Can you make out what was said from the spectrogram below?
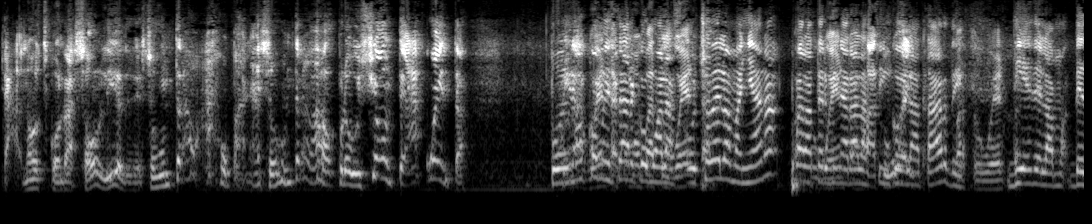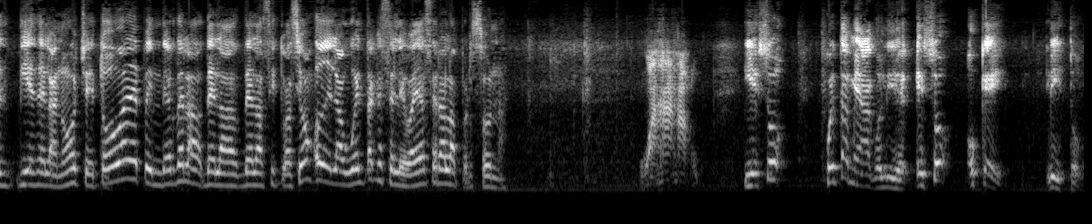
ya, no, con razón, líder, eso es un trabajo, pana, eso es un trabajo. Producción, ¿te das cuenta? Podemos Mira, comenzar como a las vuelta. 8 de la mañana para terminar vuelta, a las tu 5 de la tarde, pa' tu vuelta. 10 de la, de, 10 de la noche. Todo va a depender de la, de, la, de la situación o de la vuelta que se le vaya a hacer a la persona. Wow. Y eso, cuéntame algo, líder. Eso, ok. Listo.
